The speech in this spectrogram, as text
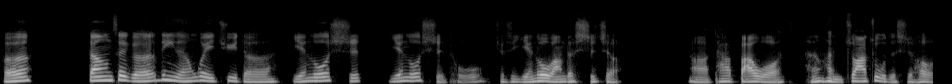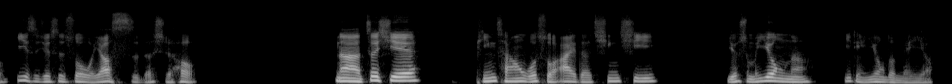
而。当这个令人畏惧的阎罗使阎罗使徒，就是阎罗王的使者，啊，他把我狠狠抓住的时候，意思就是说我要死的时候，那这些平常我所爱的亲戚有什么用呢？一点用都没有。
